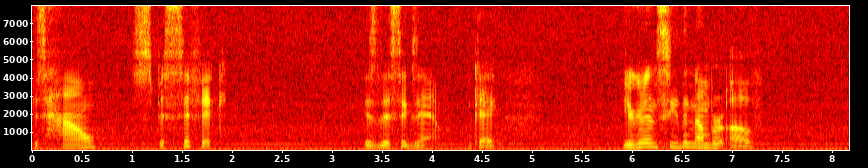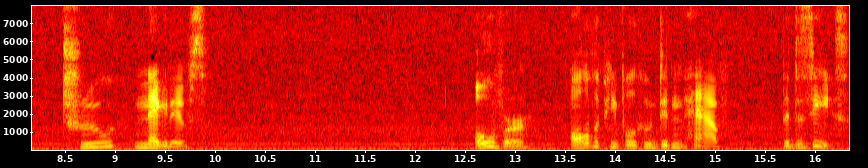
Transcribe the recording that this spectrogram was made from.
is how specific is this exam, okay? You're going to see the number of true negatives over all the people who didn't have the disease.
